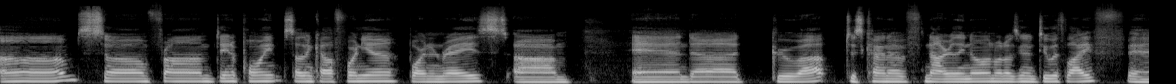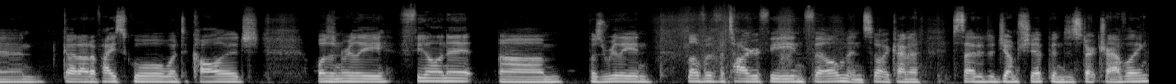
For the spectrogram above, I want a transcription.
Um, so I'm from Dana Point, Southern California, born and raised. Um, and uh, grew up just kind of not really knowing what I was going to do with life and got out of high school, went to college, wasn't really feeling it. Um, was really in love with photography and film. And so I kind of decided to jump ship and just start traveling.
